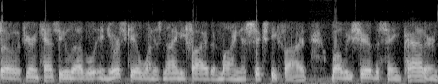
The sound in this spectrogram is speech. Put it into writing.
So if your intensity level in your scale one is 95 and mine is 65, while we share the same pattern,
